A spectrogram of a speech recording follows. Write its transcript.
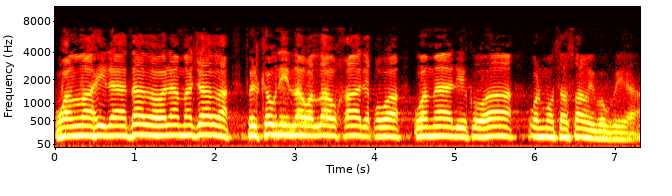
والله لا ذره ولا مجره في الكون إلا والله خالقها ومالكها والمتصرف فيها.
